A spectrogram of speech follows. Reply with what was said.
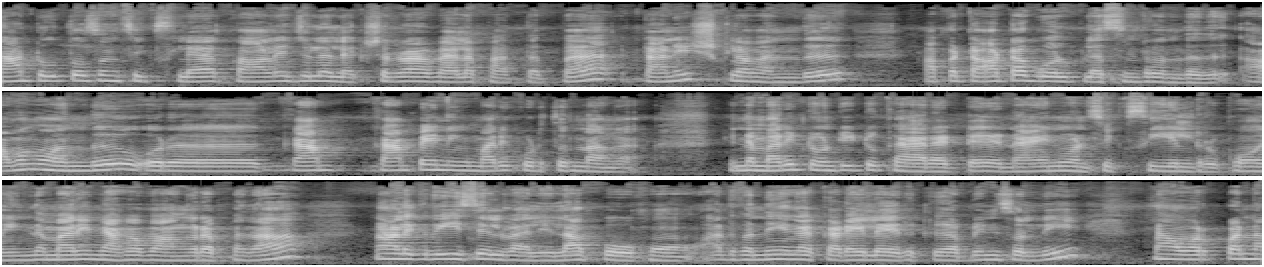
நான் டூ தௌசண்ட் சிக்ஸில் காலேஜில் லெக்சராக வேலை பார்த்தப்ப டனிஷ்கில் வந்து அப்போ டாட்டா கோல்ட் ப்ளஸ்ன்னு இருந்தது அவங்க வந்து ஒரு கேம்ப் கேம்பெயினிங் மாதிரி கொடுத்துருந்தாங்க. இந்த மாதிரி twenty two carat nine one six சீல் இருக்கும் இந்த மாதிரி நகை வாங்குறப்ப தான் நாளைக்கு ரீசேல் வேல்யூலாம் போகும். அது வந்து எங்கள் கடையில் இருக்குது அப்படின்னு சொல்லி நான் ஒர்க் பண்ண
